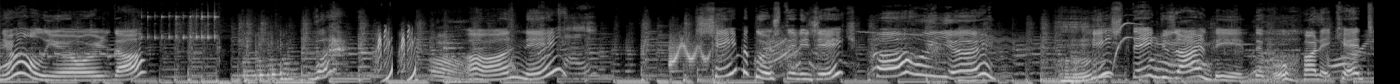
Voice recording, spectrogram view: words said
Ne oluyor orada? Aa ne? Şey mi gösterecek? Aa, hayır. Hiç de güzel değildi bu hareket.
